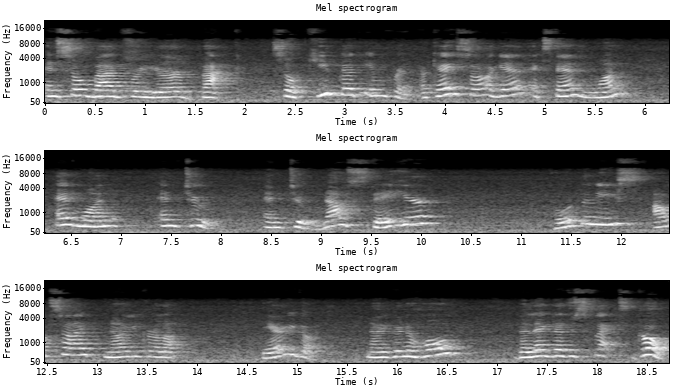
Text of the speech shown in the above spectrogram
and so bad for your back. So keep that imprint, okay? So again, extend one and one and two and two. Now stay here. Hold the knees outside. Now you curl up. There you go. Now you're going to hold the leg that is flexed. Go.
